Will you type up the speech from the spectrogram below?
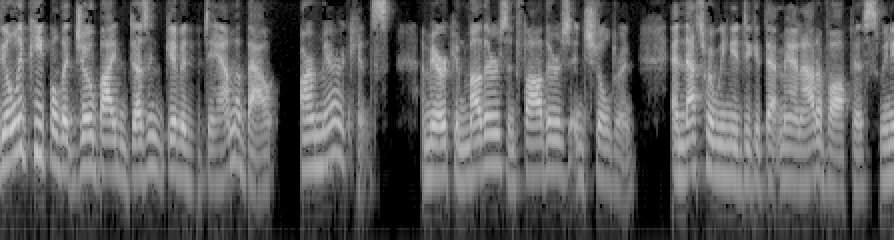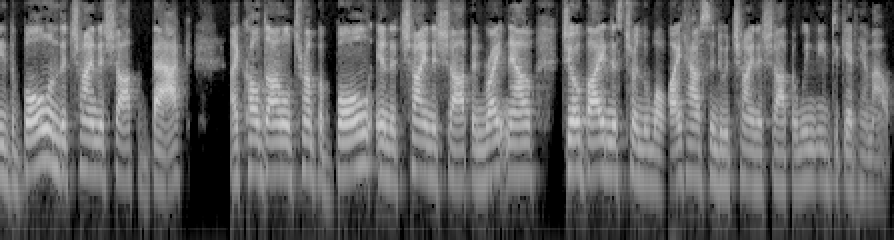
The only people that Joe Biden doesn't give a damn about are Americans, American mothers and fathers and children. And that's why we need to get that man out of office. We need the bull in the China shop back. I call Donald Trump a bull in a China shop. And right now, Joe Biden has turned the White House into a China shop and we need to get him out.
